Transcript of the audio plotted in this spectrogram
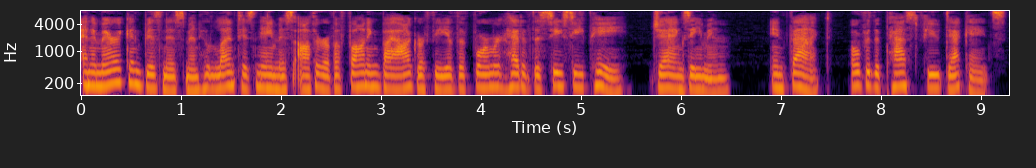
an American businessman who lent his name as author of a fawning biography of the former head of the CCP, Jiang Zemin. In fact, over the past few decades,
